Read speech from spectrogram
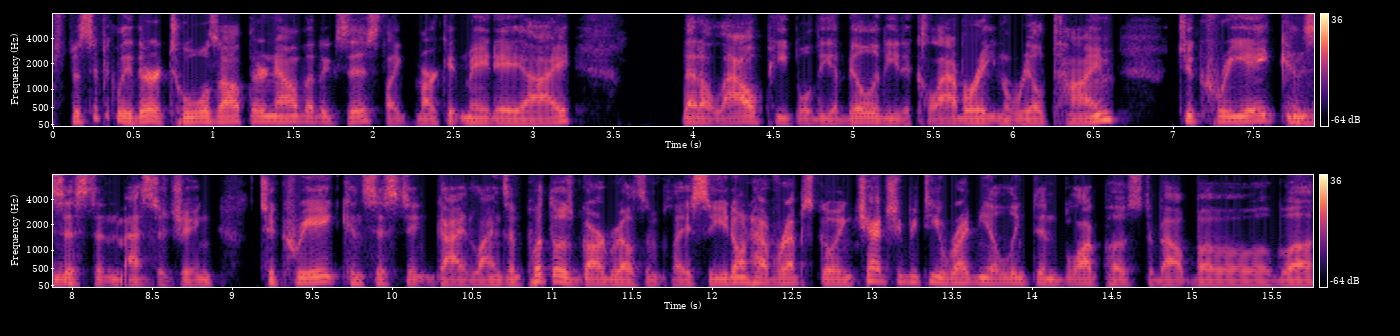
specifically there are tools out there now that exist like market made AI that allow people the ability to collaborate in real time to create mm-hmm. consistent mm-hmm. messaging, to create consistent guidelines and put those guardrails in place. So you don't have reps going, ChatGPT, write me a LinkedIn blog post about blah, blah, blah, blah.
